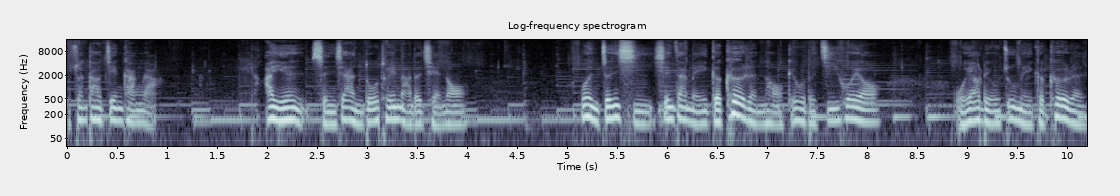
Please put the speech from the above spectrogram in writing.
我赚到健康啦，阿也省下很多推拿的钱哦。我很珍惜现在每一个客人哦给我的机会哦，我要留住每个客人，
